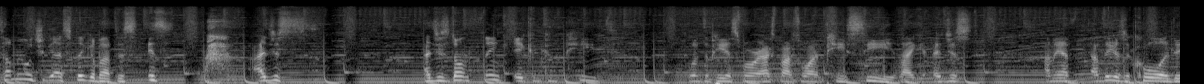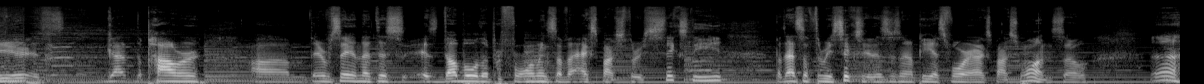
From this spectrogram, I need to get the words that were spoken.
tell me what you guys think about this. It's I just I just don't think it can compete with the PS4, Xbox One, PC. Like I just I mean I, I think it's a cool idea. It's got the power. Um, they were saying that this is double the performance of an Xbox 360, but that's a 360. This isn't a PS4 or Xbox One, so uh,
